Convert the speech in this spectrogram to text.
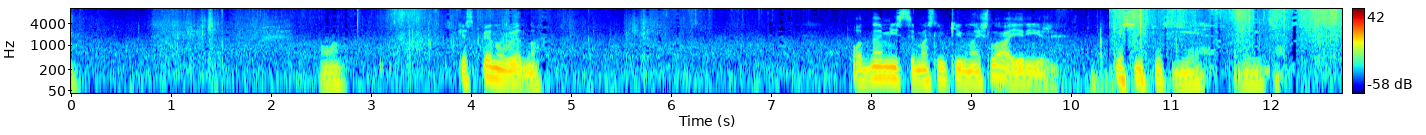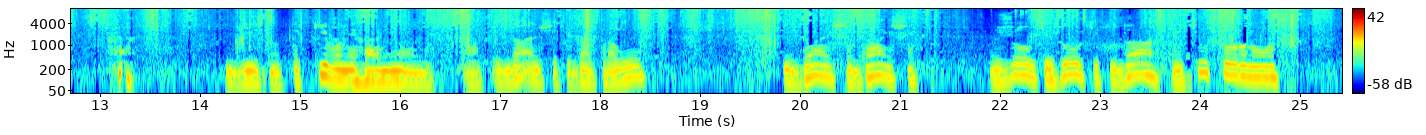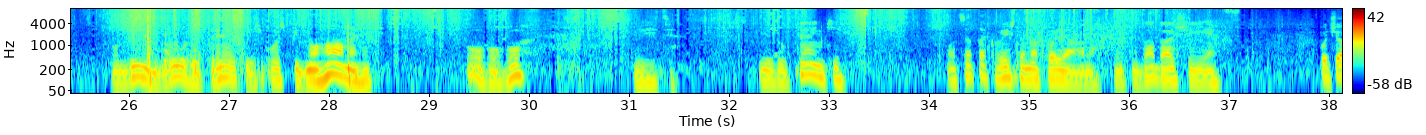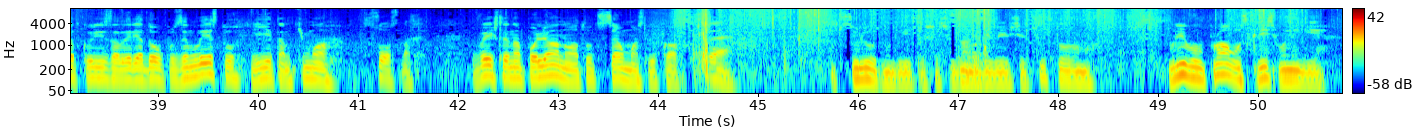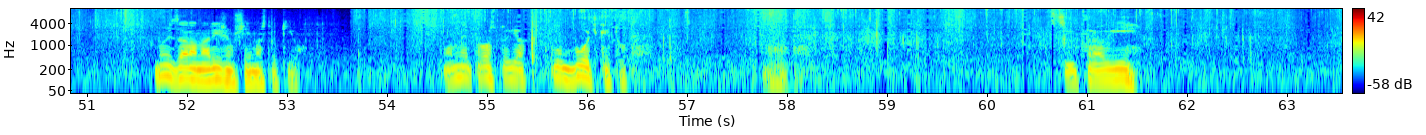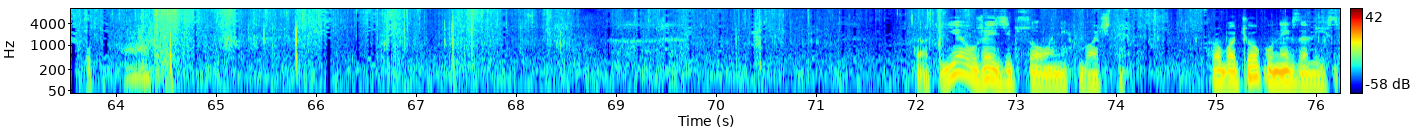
О. Тільки спину видно. Одне місце маслюків знайшла і ріже. Їх тут є, подивіться. Ха. Дійсно, такі вони гарнюні. От, і далі, туди в траву. І далі, далі. Жовті, жовті, туди, в цю сторону ось. Один, другий, третій. Ось під ногами геть. Ого-го. Дивіться. І жовтенькі. Оце так вийшли на поляну. І туди далі є. Спочатку різали рядовку землисту, її там тьма в соснах. Вийшли на поляну, а тут все в маслюках. Все. Абсолютно, дивіться, що сюди не дивився, в цю сторону. Вліво-вправо скрізь вони є. Ну і зараз наріжемо ще й маслюків. Вони просто як клубочки тут. От. В цій траві. Так, є вже і зіпсовані, бачите. Хробачок у них заліз.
